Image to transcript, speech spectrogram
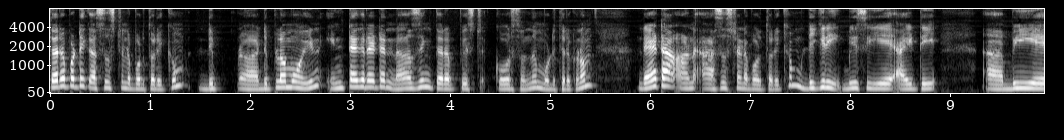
தெரப்பட்டிக் அசிஸ்டண்ட்டை பொறுத்த வரைக்கும் dip diploma in integrated nursing therapist course வந்து முடித்திருக்கணும். டேட்டா அசிஸ்டண்ட்டை பொறுத்த வரைக்கும் degree BCA IT BA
